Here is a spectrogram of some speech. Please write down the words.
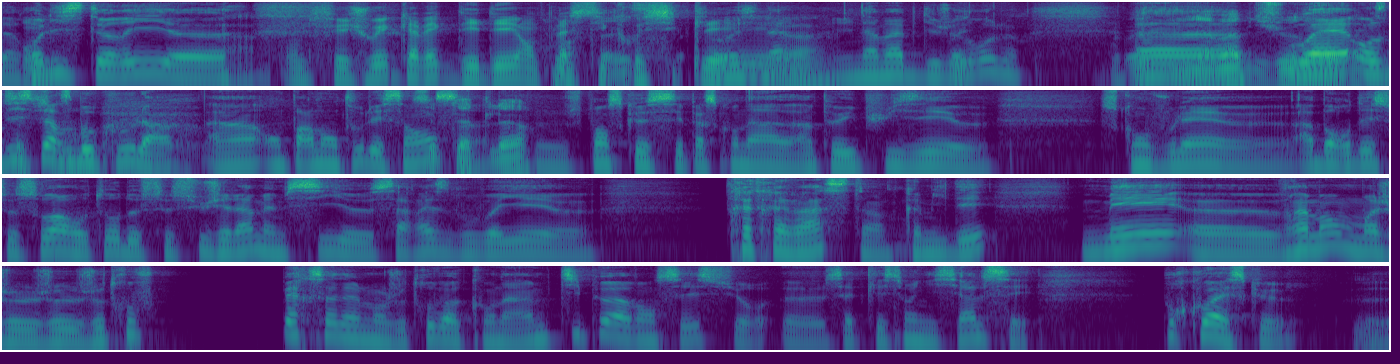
la rôlisterie euh, On ne fait jouer qu'avec des dés en plastique recyclé. euh, une AMAP du jeu Oui. de rôle Ouais, Euh, une AMAP du jeu de ouais, rôle, on se disperse beaucoup là. hein, on part dans tous les sens. C'est peut-être l'heure. Je pense que c'est parce qu'on a un peu épuisé euh, ce qu'on voulait euh, aborder ce soir autour de ce sujet-là, même si euh, ça reste, vous voyez, euh, très très vaste hein, comme idée. Mais euh, vraiment, moi, je, je- je trouve personnellement, je trouve qu'on a un petit peu avancé sur euh, cette question initiale. C'est pourquoi est-ce que euh,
